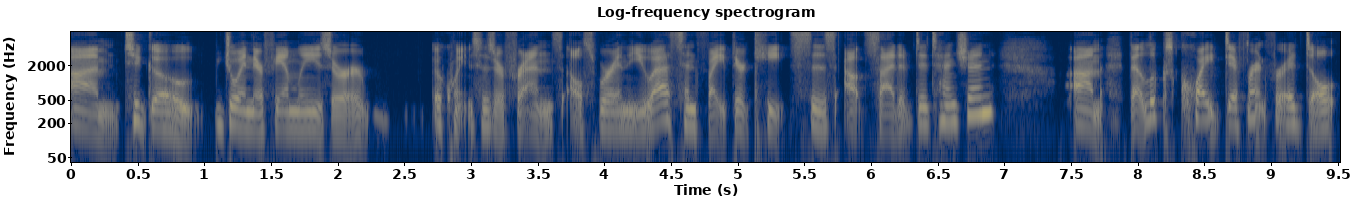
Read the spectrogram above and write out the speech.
um, to go join their families or acquaintances or friends elsewhere in the US and fight their cases outside of detention. Um, that looks quite different for adult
